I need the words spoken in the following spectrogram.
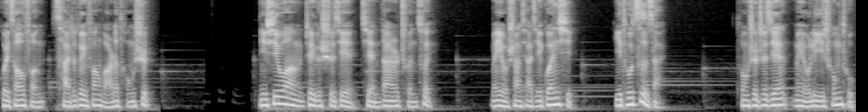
会遭逢踩着对方玩的同事。你希望这个世界简单而纯粹，没有上下级关系，一图自在，同事之间没有利益冲突，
